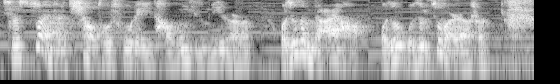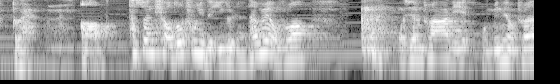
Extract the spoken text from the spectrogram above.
其实算是跳脱出这一套东西的一个人了。我就这么点爱好，我就我就就玩这点事儿 对，啊。他算跳脱出去的一个人，他没有说，我现在穿阿迪，我明天要穿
